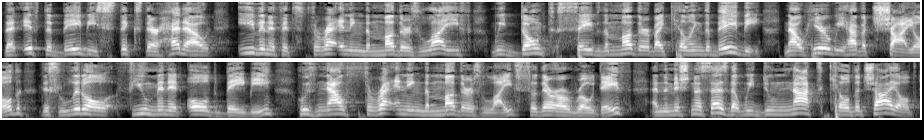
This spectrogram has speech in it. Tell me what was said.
that if the baby sticks their head out, even if it's threatening the mother's life, we don't save the mother by killing the baby. Now here we have a child, this little few minute old baby, baby who's now threatening the mother's life, so they're a rodef, and the Mishnah says that we do not kill the child.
